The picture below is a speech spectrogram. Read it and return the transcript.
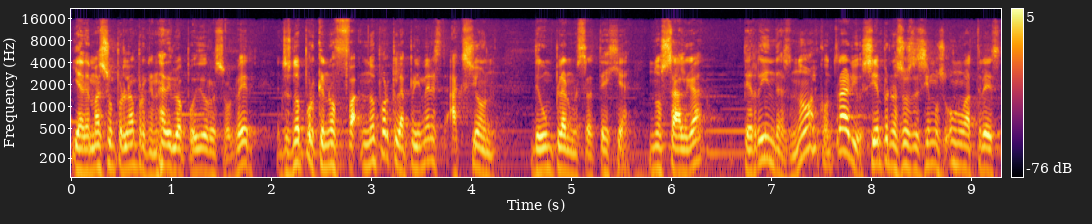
Y además es un problema porque nadie lo ha podido resolver. Entonces no porque, no, no porque la primera acción de un plan o estrategia no salga, te rindas. No, al contrario, siempre nosotros decimos 1 a 3.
